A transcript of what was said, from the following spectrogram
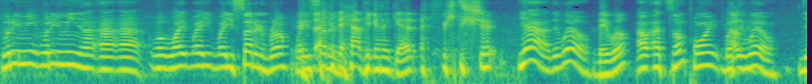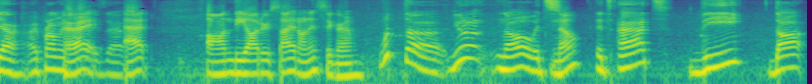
What do you mean? What do you mean? Uh, uh, uh well, why, why, why you stuttering, bro? Why you Is that stuttering? how they gonna get a free T-shirt? Yeah, they will. They will. Uh, at some point, but they will. Yeah, I promise All right, you guys that. At on the otter side on Instagram. what the? You don't know? It's No. It's at the dot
